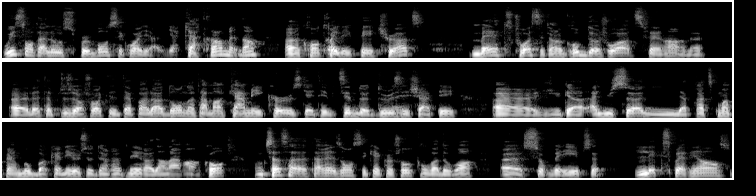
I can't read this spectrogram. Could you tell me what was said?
oui, ils sont allés au Super Bowl, c'est quoi, il y, a, il y a quatre ans maintenant, euh, contre les Patriots. Mais toutefois, c'est un groupe de joueurs différents. Là, là tu as plusieurs joueurs qui n'étaient pas là, dont notamment Cam Akers, qui a été victime de deux échappées euh, à lui seul, il a pratiquement permis aux Buccaneers de revenir dans la rencontre. Donc ça, ça tu as raison, c'est quelque chose qu'on va devoir euh, surveiller. L'expérience,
